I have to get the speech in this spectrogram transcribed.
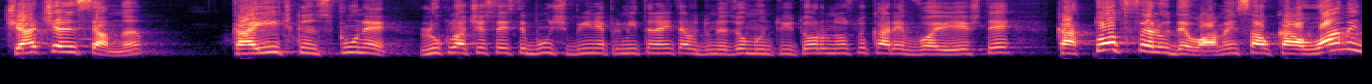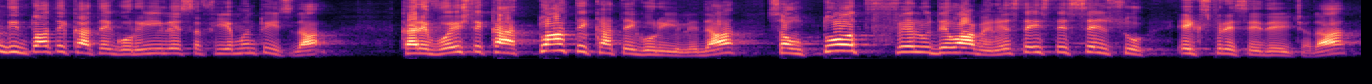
Ceea ce înseamnă Ca aici când spune lucrul acesta este bun și bine primit înaintea lui Dumnezeu Mântuitorul nostru care voiește ca tot felul de oameni sau ca oameni din toate categoriile să fie mântuiți, da? Care voiește ca toate categoriile, da? Sau tot felul de oameni. Ăsta este sensul expresiei de aici, da?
